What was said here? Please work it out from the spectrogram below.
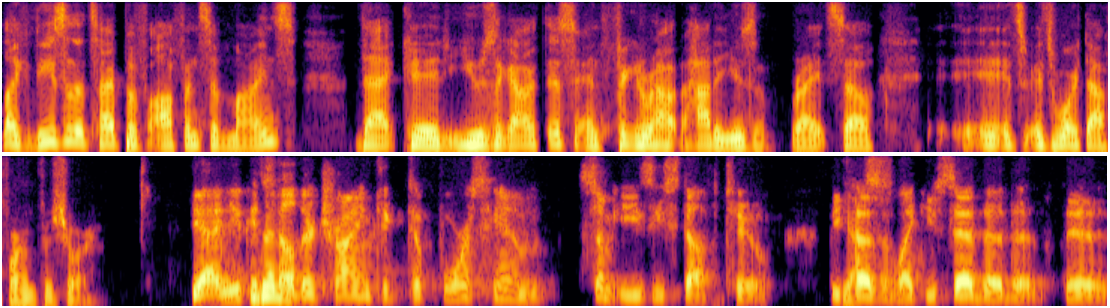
Like these are the type of offensive minds that could use a guy like this and figure out how to use him, right? So it's it's worked out for him for sure. Yeah, and you can then, tell they're trying to to force him some easy stuff too, because yes. of like you said, the the the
